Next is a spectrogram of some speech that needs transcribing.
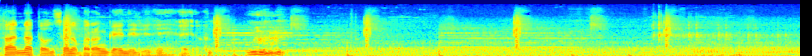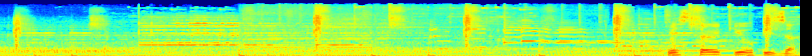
Pungutan na taon sana barangay ni din eh. Ayun. Mr. Q Pizza.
